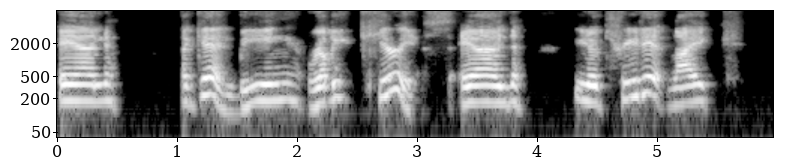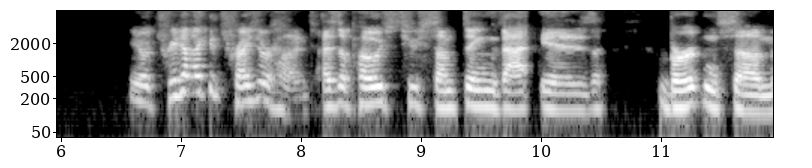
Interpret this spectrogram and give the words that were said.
and again being really curious and you know treat it like you know, treat it like a treasure hunt as opposed to something that is burdensome.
